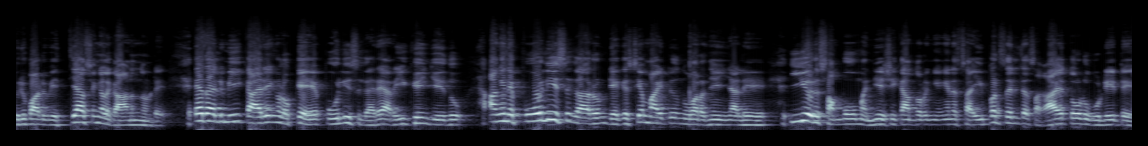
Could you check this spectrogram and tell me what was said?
ഒരുപാട് വ്യത്യാസങ്ങൾ കാണുന്നുണ്ട്. ഏതായാലും ഈ കാര്യങ്ങളൊക്കെ പോലീസുകാരെ അറിയിക്കുകയും ചെയ്തു. അങ്ങനെ പോലീസുകാരും രഹസ്യമായിട്ട് എന്ന് പറഞ്ഞു കഴിഞ്ഞാൽ ഈ ഒരു സംഭവം അന്വേഷിക്കാൻ തുടങ്ങി. ഇങ്ങനെ സൈബർ സെല്ലിന്റെ സഹായത്തോട് കൂടിയിട്ട്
